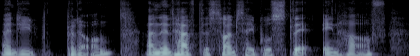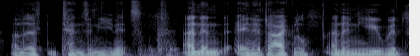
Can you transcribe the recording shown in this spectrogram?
and you'd put it on, and then have the times table split in half, and the tens and units, and then in a diagonal, and then you would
